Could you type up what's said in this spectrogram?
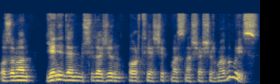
o zaman yeniden müsilajın ortaya çıkmasına şaşırmalı mıyız?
